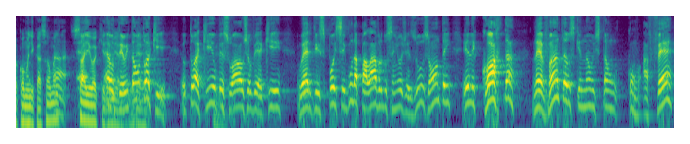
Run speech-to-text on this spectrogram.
a comunicação, mas Ah, saiu é, aqui. É da o minha- teu. Então eu estou aqui. Eu estou aqui, o pessoal, deixa eu ver aqui. O Eric diz: Pois, segundo a palavra do Senhor Jesus, ontem ele corta, levanta os que não estão com a fé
